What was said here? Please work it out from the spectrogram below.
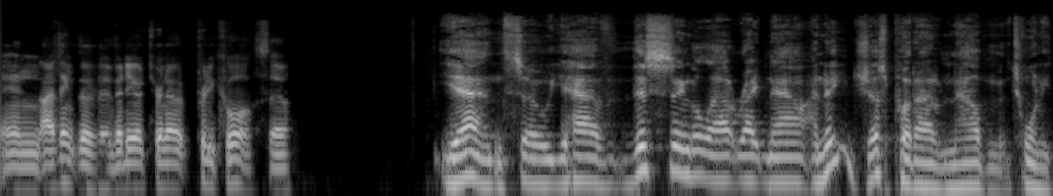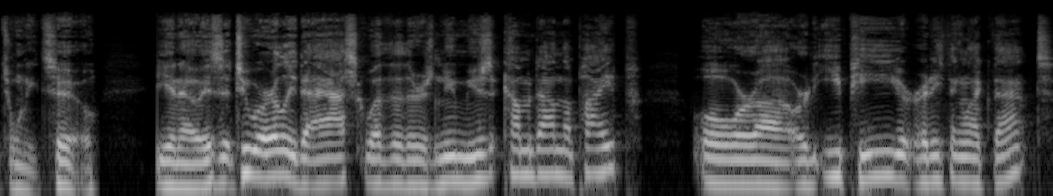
And I think the video turned out pretty cool. So yeah, and so you have this single out right now. I know you just put out an album in 2022. You know, is it too early to ask whether there's new music coming down the pipe or uh, or an EP or anything like that?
